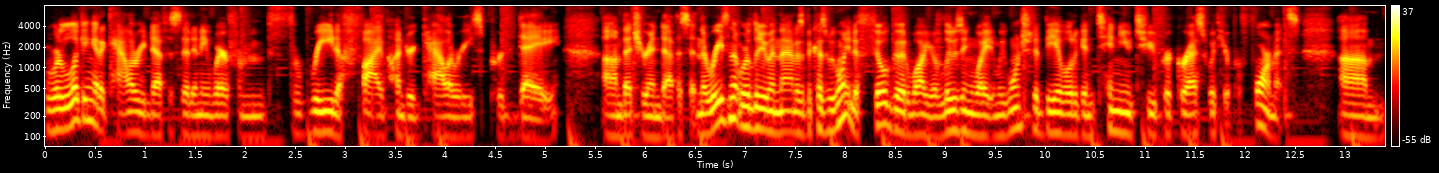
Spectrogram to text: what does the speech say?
we're looking at a calorie deficit anywhere from three to 500 calories per day um, that you're in deficit. And the reason that we're doing that is because we want you to feel good while you're losing weight and we want you to be able to continue to progress with your performance. Um,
